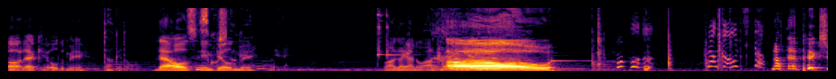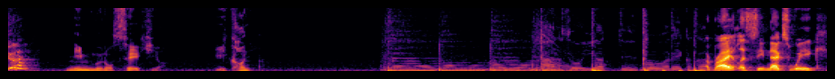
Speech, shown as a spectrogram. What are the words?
Oh, that killed me. だけど That whole scene killed me. 我が家の明るい Oh, なんか落ちた not that picture. 任務の成否やいかに All right, let's see next week.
